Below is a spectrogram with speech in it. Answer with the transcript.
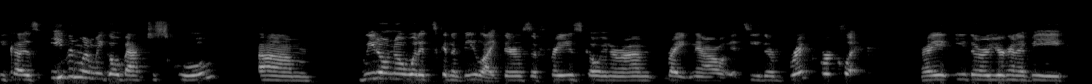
Because even when we go back to school, um, we don't know what it's going to be like. There's a phrase going around right now. It's either brick or click, right? Either you're going to be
